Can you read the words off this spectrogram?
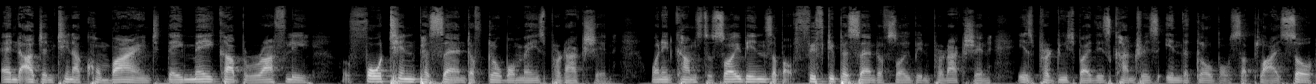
and Argentina combined, they make up roughly 14% of global maize production. When it comes to soybeans, about 50% of soybean production is produced by these countries in the global supply. So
